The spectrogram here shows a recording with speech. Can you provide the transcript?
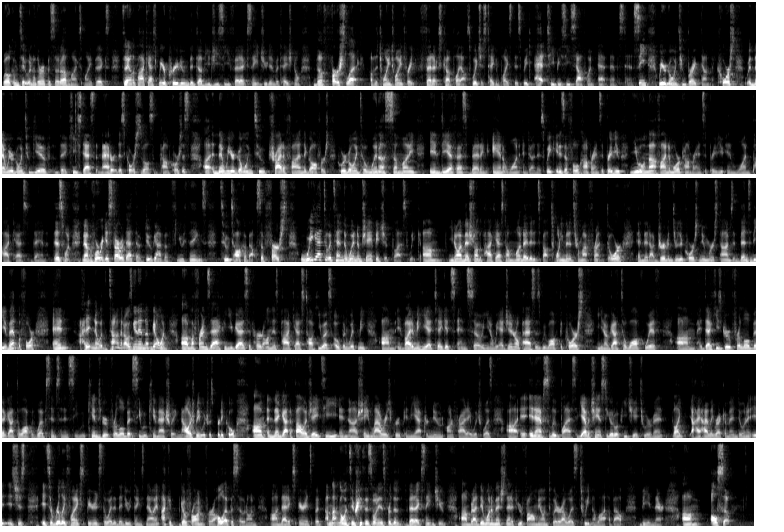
Welcome to another episode of Mike's Money Picks. Today on the podcast, we are previewing the WGC FedEx St. Jude Invitational, the first leg of the 2023 FedEx Cup playoffs, which is taking place this week at TPC Southwind at Memphis, Tennessee. We are going to break down the course, and then we are going to give the key stats that matter at this course, as well as some comp courses. Uh, and then we are going to try to find the golfers who are going to win us some money in DFS betting and one and done this week. It is a full comprehensive preview. You will not find a more comprehensive preview in one podcast than this one. Now, before we get started with that, though, do have a few things to talk about. So, first, we got to attend the Championship last week. Um, you know, I mentioned on the podcast on Monday that it's about 20 minutes from my front door and that I've driven through the course numerous times and been to the event before. And I didn't know at the time that I was going to end up going. Uh, my friend Zach, who you guys have heard on this podcast talk US Open with me, um, invited me. He had tickets. And so, you know, we had general passes. We walked the course, you know, got to walk with um, Hideki's group for a little bit, got to walk with Webb Simpson and Siwoo Kim's group for a little bit. Siwoo Kim actually acknowledged me, which was pretty cool. Um, and then got to follow JT and uh, Shane Lowry's group in the afternoon on Friday, which was uh, an absolute blast. If you have a chance to go to a PGA Tour event, like I highly recommend doing it. it. It's just it's a really fun experience the way that they do things now, and I could go for on for a whole episode on on that experience, but I'm not going to because this one is for the FedEx St. Jude. Um, but I did want to mention that if you were following me on Twitter, I was tweeting a lot about being there there. Um, also,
